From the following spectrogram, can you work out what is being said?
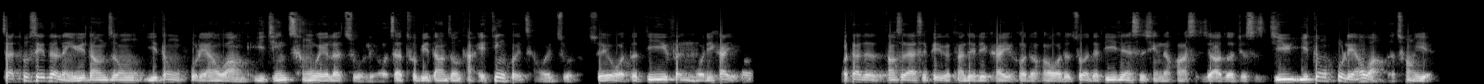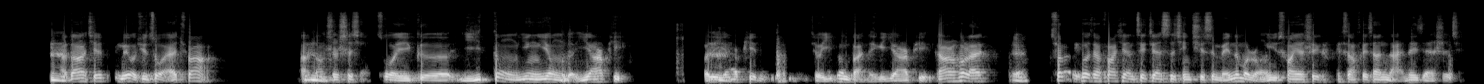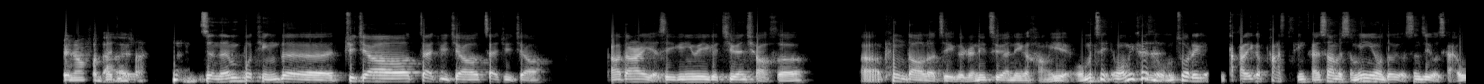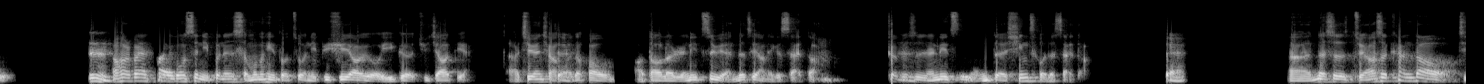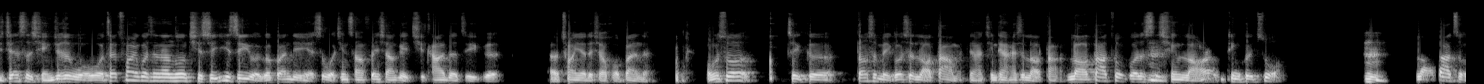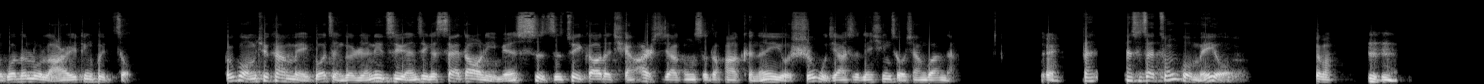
在 To C 的领域当中，移动互联网已经成为了主流，在 To B 当中它一定会成为主流。所以我的第一份我离开以后。我带着当时这个团队离开以后的话，我的做的第一件事情的话是叫做就是基于移动互联网的创业，啊，当然其实没有去做 HR，啊，当时是想做一个移动应用的 ERP，或者 ERP 的就移动版的一个 ERP。当然后来对出来以后才发现这件事情其实没那么容易，创业是一个非常非常难的一件事情，非常复杂的事儿，只能不停的聚焦，再聚焦，再聚焦。然后当然也是一个因为一个机缘巧合。呃，碰到了这个人力资源的一个行业，我们这我们一开始我们做了一个很大的一个 PASS 平台，上面什么应用都有，甚至有财务。嗯，然后后来发现创业公司你不能什么东西都做，你必须要有一个聚焦点。啊，机缘巧合的话，我们找到了人力资源的这样的一个赛道，特别是人力资源的薪酬的赛道。对，呃，那是主要是看到几件事情，就是我我在创业过程当中，其实一直有一个观点，也是我经常分享给其他的这个呃创业的小伙伴的。我们说这个当时美国是老大嘛，对吧？今天还是老大，老大做过的事情，老二一定会做。嗯，老大走过的路，老二一定会走。如果我们去看美国整个人力资源这个赛道里面市值最高的前二十家公司的话，可能有十五家是跟薪酬相关的。对，但但是在中国没有，对吧？嗯嗯。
